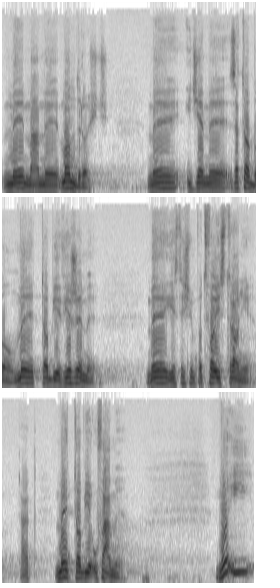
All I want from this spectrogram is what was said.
my mamy mądrość. My idziemy za Tobą. My Tobie wierzymy. My jesteśmy po Twojej stronie. Tak? My Tobie ufamy. No i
